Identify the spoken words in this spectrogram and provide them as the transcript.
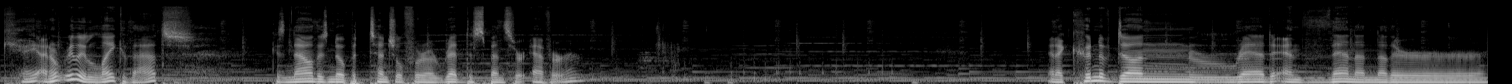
Okay, I don't really like that. Because now there's no potential for a red dispenser ever. And I couldn't have done red and then another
